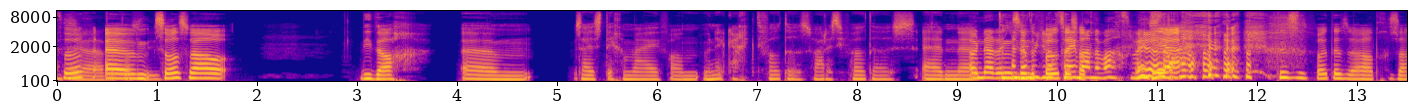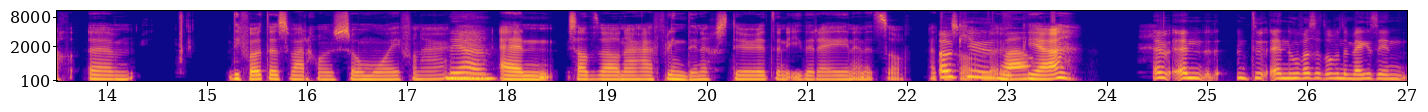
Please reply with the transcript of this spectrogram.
foto's. toch? Ja, Ehm, ze was wel die dag. ehm, zei ze tegen mij van wanneer krijg ik die foto's? Waar is die foto's? En, eh, Oh, nadat- toen En ze dan de moet je nog twee foto's had, maanden wachten. ja. toen ze de foto's wel had gezegd. ehm, die foto's waren gewoon zo mooi van haar. Ja. En ze had het wel naar haar vriendinnen gestuurd en iedereen. En het, wel, het Oh, was wel cute. Ja. En, en, hoe was het om de magazine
